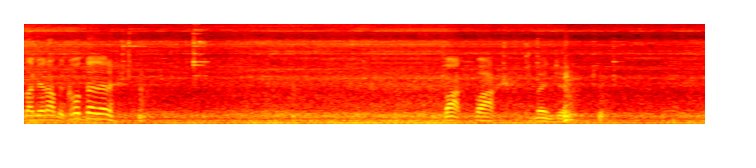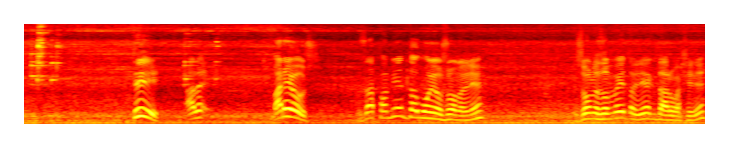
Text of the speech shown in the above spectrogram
Zabieramy kontener. Pach, pach. Będzie. Ty, ale Mariusz, zapamiętał moją żonę, nie? Żonę zapamiętał, jak darła się, nie?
